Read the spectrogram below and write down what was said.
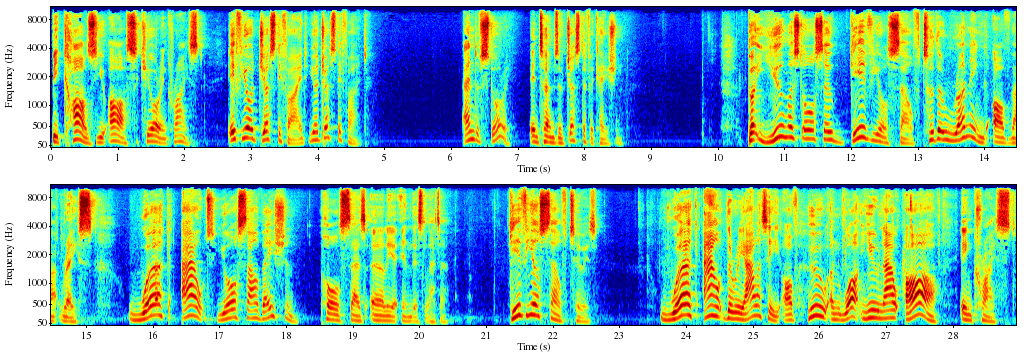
because you are secure in Christ. If you're justified, you're justified. End of story in terms of justification. But you must also give yourself to the running of that race. Work out your salvation, Paul says earlier in this letter. Give yourself to it work out the reality of who and what you now are in Christ.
